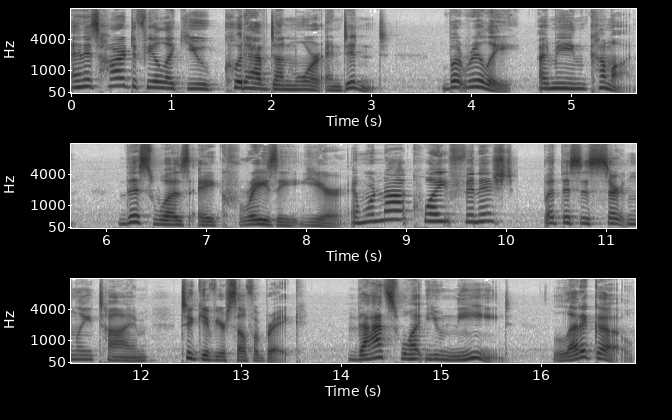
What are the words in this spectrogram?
And it's hard to feel like you could have done more and didn't. But really, I mean, come on. This was a crazy year, and we're not quite finished, but this is certainly time to give yourself a break. That's what you need. Let it go.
